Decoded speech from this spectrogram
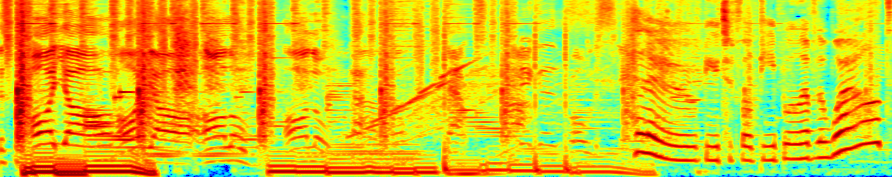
This for all y'all, all y'all, all over, all over. Hello, beautiful people of the world,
